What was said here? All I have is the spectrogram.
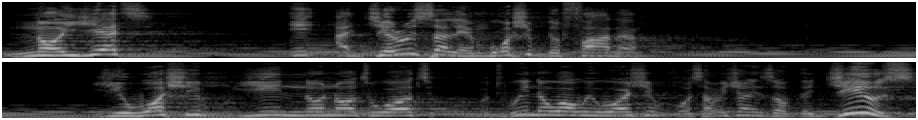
nor yet at Jerusalem worship the Father. Ye worship ye know not what, but we know what we worship, for salvation is of the Jews.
